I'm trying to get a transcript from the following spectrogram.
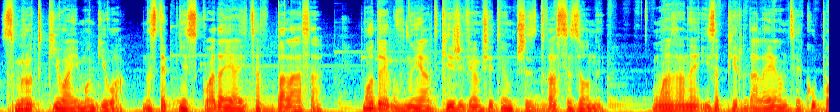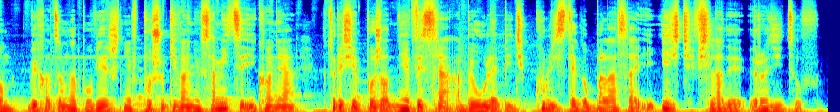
Smród kiła i mogiła. Następnie składa jajca w balasa. Młode gównojadki żywią się tym przez dwa sezony. Umazane i zapierdalające kupą wychodzą na powierzchnię w poszukiwaniu samicy i konia, który się porządnie wysra, aby ulepić kulistego balasa i iść w ślady rodziców.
